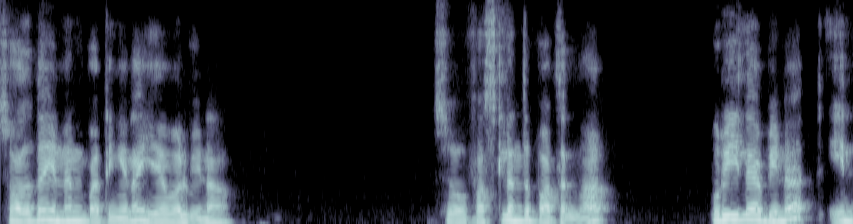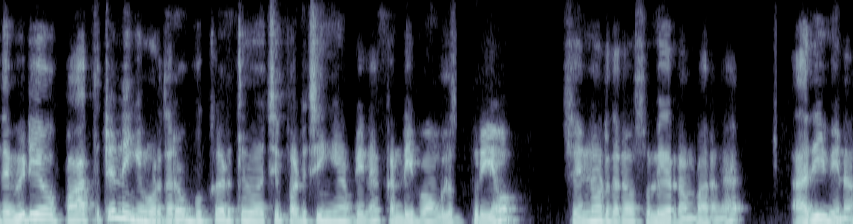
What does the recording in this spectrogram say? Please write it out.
ஸோ அதுதான் என்னன்னு பாத்தீங்கன்னா ஏவல் வினா. ஸோ ஃபர்ஸ்ட்ல இருந்து பார்த்துடலாம் புரியல அப்படின்னா இந்த வீடியோவை பார்த்துட்டு நீங்க ஒரு தடவை புக் எடுத்து வச்சு படிச்சீங்க அப்படின்னா கண்டிப்பா உங்களுக்கு புரியும். ஸோ இன்னொரு தடவை சொல்லிடுறேன் பாருங்க. அறிவினா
